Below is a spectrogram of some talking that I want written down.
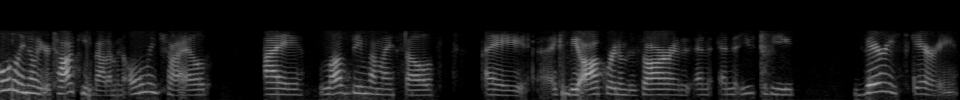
totally know what you're talking about. I'm an only child. I love being by myself. I I can be awkward and bizarre, and and and it used to be very scary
